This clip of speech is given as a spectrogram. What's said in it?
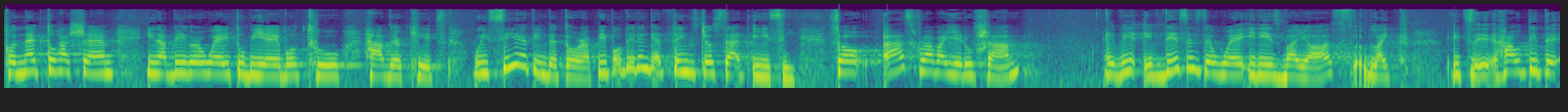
connect to Hashem in a bigger way to be able to have their kids. We see it in the Torah. People didn't get things just that easy. So ask Rabbi Yerusham if, it, if this is the way it is by us, like it's it, how did the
